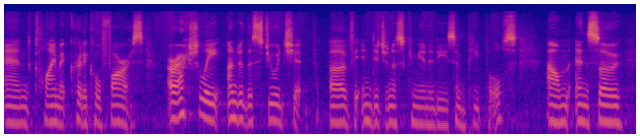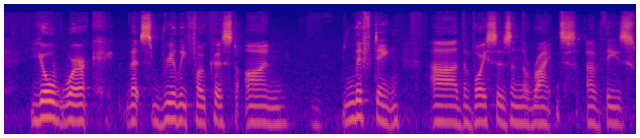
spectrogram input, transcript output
and climate critical forests are actually under the stewardship of indigenous communities and peoples. Um, and so your work that's really focused on lifting uh, the voices and the rights of these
